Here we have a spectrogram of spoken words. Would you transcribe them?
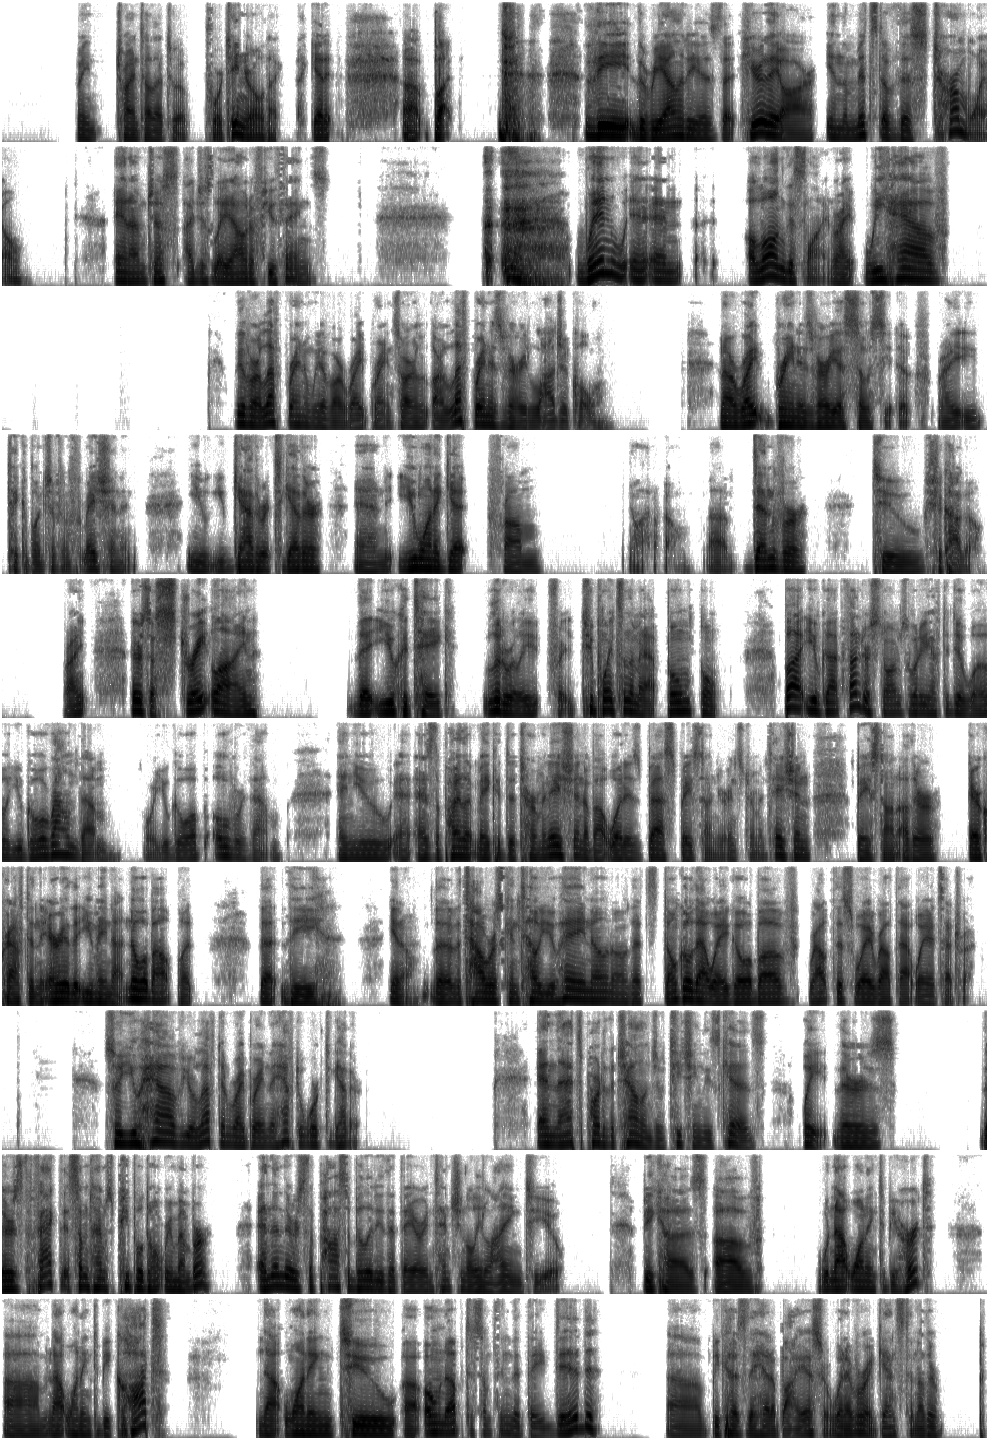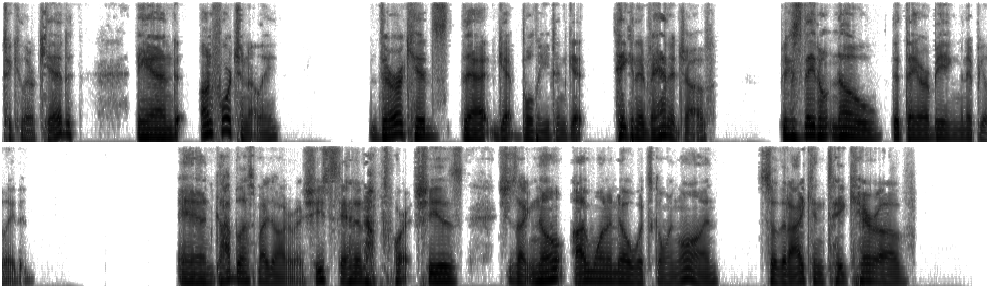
I mean try and tell that to a 14 year old I, I get it. Uh, but the the reality is that here they are in the midst of this turmoil and i'm just i just laid out a few things when and along this line, right, we have we have our left brain and we have our right brain. So our, our left brain is very logical. And our right brain is very associative, right? You take a bunch of information and you you gather it together and you want to get from you know, I don't know, uh, Denver to Chicago, right? There's a straight line that you could take literally for two points on the map. Boom, boom. But you've got thunderstorms. What do you have to do? Well, you go around them or you go up over them. And you, as the pilot, make a determination about what is best based on your instrumentation, based on other aircraft in the area that you may not know about, but that the you know the the towers can tell you hey no no that's don't go that way go above route this way route that way etc so you have your left and right brain they have to work together. And that's part of the challenge of teaching these kids wait there's there's the fact that sometimes people don't remember and then there's the possibility that they are intentionally lying to you because of not wanting to be hurt um, not wanting to be caught not wanting to uh, own up to something that they did uh, because they had a bias or whatever against another particular kid and unfortunately there are kids that get bullied and get taken advantage of because they don't know that they are being manipulated. And God bless my daughter. She's standing up for it. She is, she's like, no, I want to know what's going on so that I can take care of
